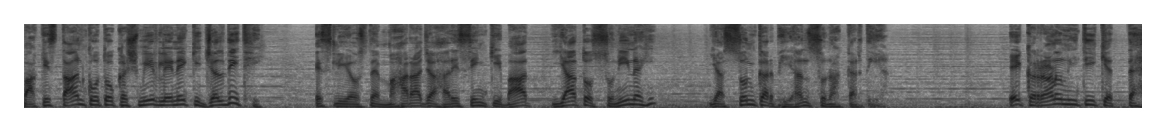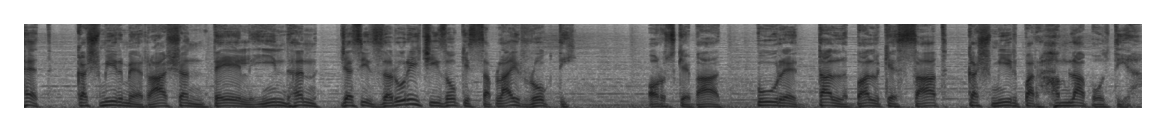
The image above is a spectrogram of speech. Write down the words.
पाकिस्तान को तो कश्मीर लेने की जल्दी थी, इसलिए उसने महाराजा हरि सिंह की बात या तो सुनी नहीं, या सुनकर भी अनसुना कर दिया। एक रणनीति के तहत कश्मीर में राशन तेल ईंधन जैसी ज़रूरी चीज़ों की सप्लाई रोक दी और उसके बाद पूरे दल बल के साथ कश्मीर पर हमला बोल दिया।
